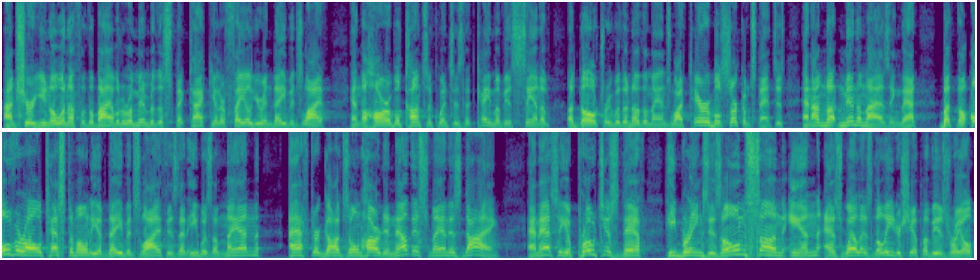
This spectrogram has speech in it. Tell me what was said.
I'm sure you know enough of the Bible to remember the spectacular failure in David's life and the horrible consequences that came of his sin of adultery with another man's wife. Terrible circumstances, and I'm not minimizing that. But the overall testimony of David's life is that he was a man after God's own heart. And now this man is dying. And as he approaches death, he brings his own son in as well as the leadership of Israel.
